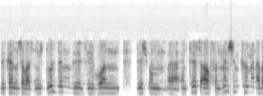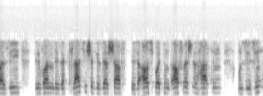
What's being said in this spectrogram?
wir können sowas nicht dulden. Sie, sie wollen sich um äh, Interesse auch von Menschen kümmern, aber sie, sie wollen diese klassische Gesellschaft, diese Ausbeutung aufrechterhalten und sie sind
